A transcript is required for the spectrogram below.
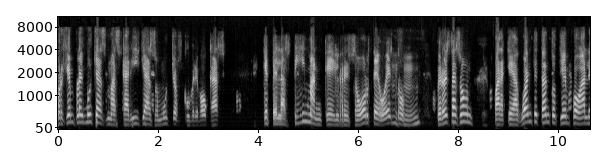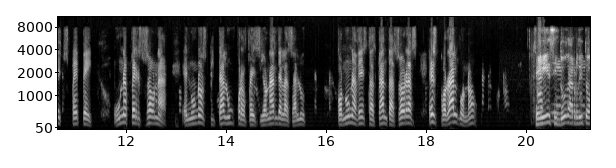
por ejemplo, hay muchas mascarillas o muchos cubrebocas que te lastiman, que el resorte o esto. Pero estas son para que aguante tanto tiempo, Alex Pepe, una persona en un hospital, un profesional de la salud, con una de estas tantas horas, es por algo, ¿no? Sí, Así sin es, duda, Rudito.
